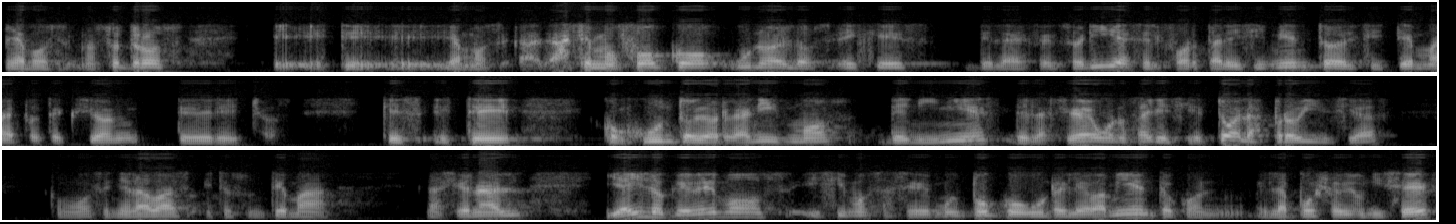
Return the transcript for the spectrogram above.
digamos, nosotros eh, este, digamos, hacemos foco, uno de los ejes de la Defensoría es el fortalecimiento del sistema de protección de derechos, que es este conjunto de organismos de niñez de la Ciudad de Buenos Aires y de todas las provincias, como vos señalabas, esto es un tema nacional, y ahí lo que vemos, hicimos hace muy poco un relevamiento con el apoyo de UNICEF,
